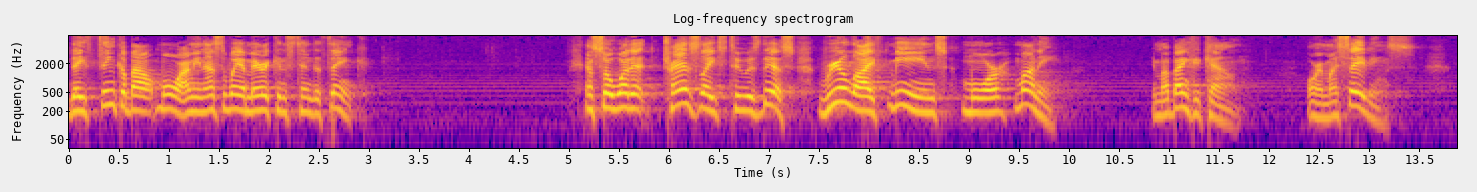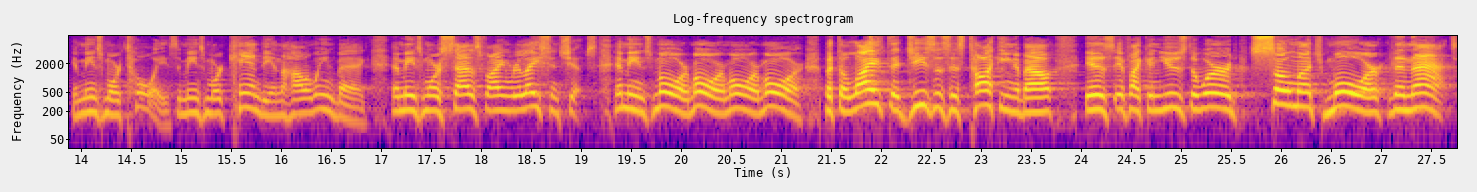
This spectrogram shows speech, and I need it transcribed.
they think about more. I mean, that's the way Americans tend to think. And so, what it translates to is this real life means more money in my bank account or in my savings. It means more toys. It means more candy in the Halloween bag. It means more satisfying relationships. It means more, more, more, more. But the life that Jesus is talking about is, if I can use the word, so much more than that.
